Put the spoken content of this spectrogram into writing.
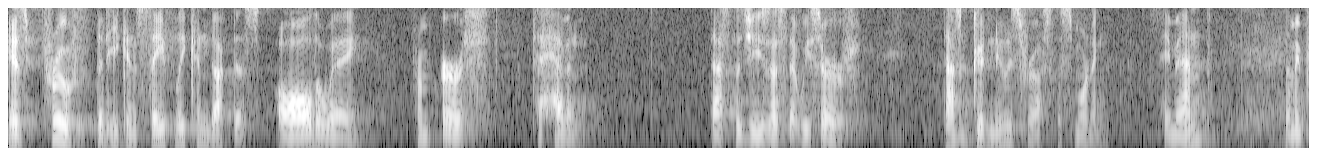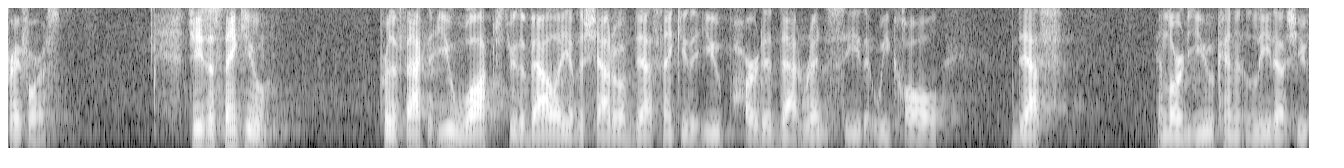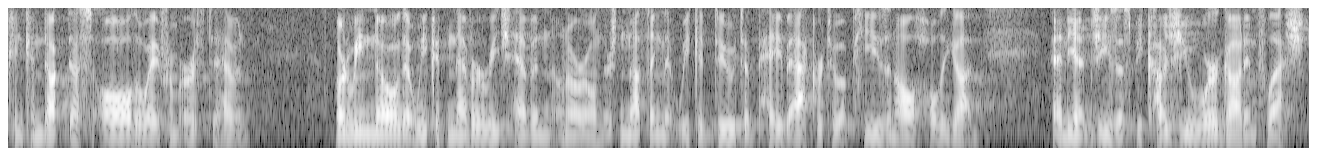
is proof that he can safely conduct us all the way from earth to heaven. That's the Jesus that we serve. That's good news for us this morning. Amen? Let me pray for us. Jesus, thank you for the fact that you walked through the valley of the shadow of death. Thank you that you parted that Red Sea that we call death. And Lord, you can lead us, you can conduct us all the way from earth to heaven. Lord, we know that we could never reach heaven on our own. There's nothing that we could do to pay back or to appease an all holy God. And yet, Jesus, because you were God in flesh,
